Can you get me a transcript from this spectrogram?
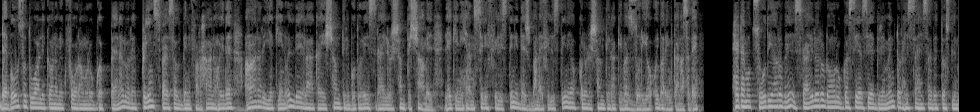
ডেবোসত ওয়ার্ল্ড ইকোনমিক ফোরামের উগ্র প্যানেলরে প্রিন্স ফয়সল বিন ফারহান হয়ে আর আর ইয়কিন উলদে এলাকায় শান্তির বুতরে ইসরায়েলের শান্তি শামিল। লেকিন ইহান সিরিফ ফিলিস্তিনি দেশ বানায় ফিলিস্তিনি অকলের শান্তি রাখিবার জরিয় ওইবার ইমকান আছে হেটামত সৌদি আরবে ইছৰাইলৰ ডৰ চিয়াচী এগ্ৰিমেণ্টৰ হিচা হিচাপে তছলিম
